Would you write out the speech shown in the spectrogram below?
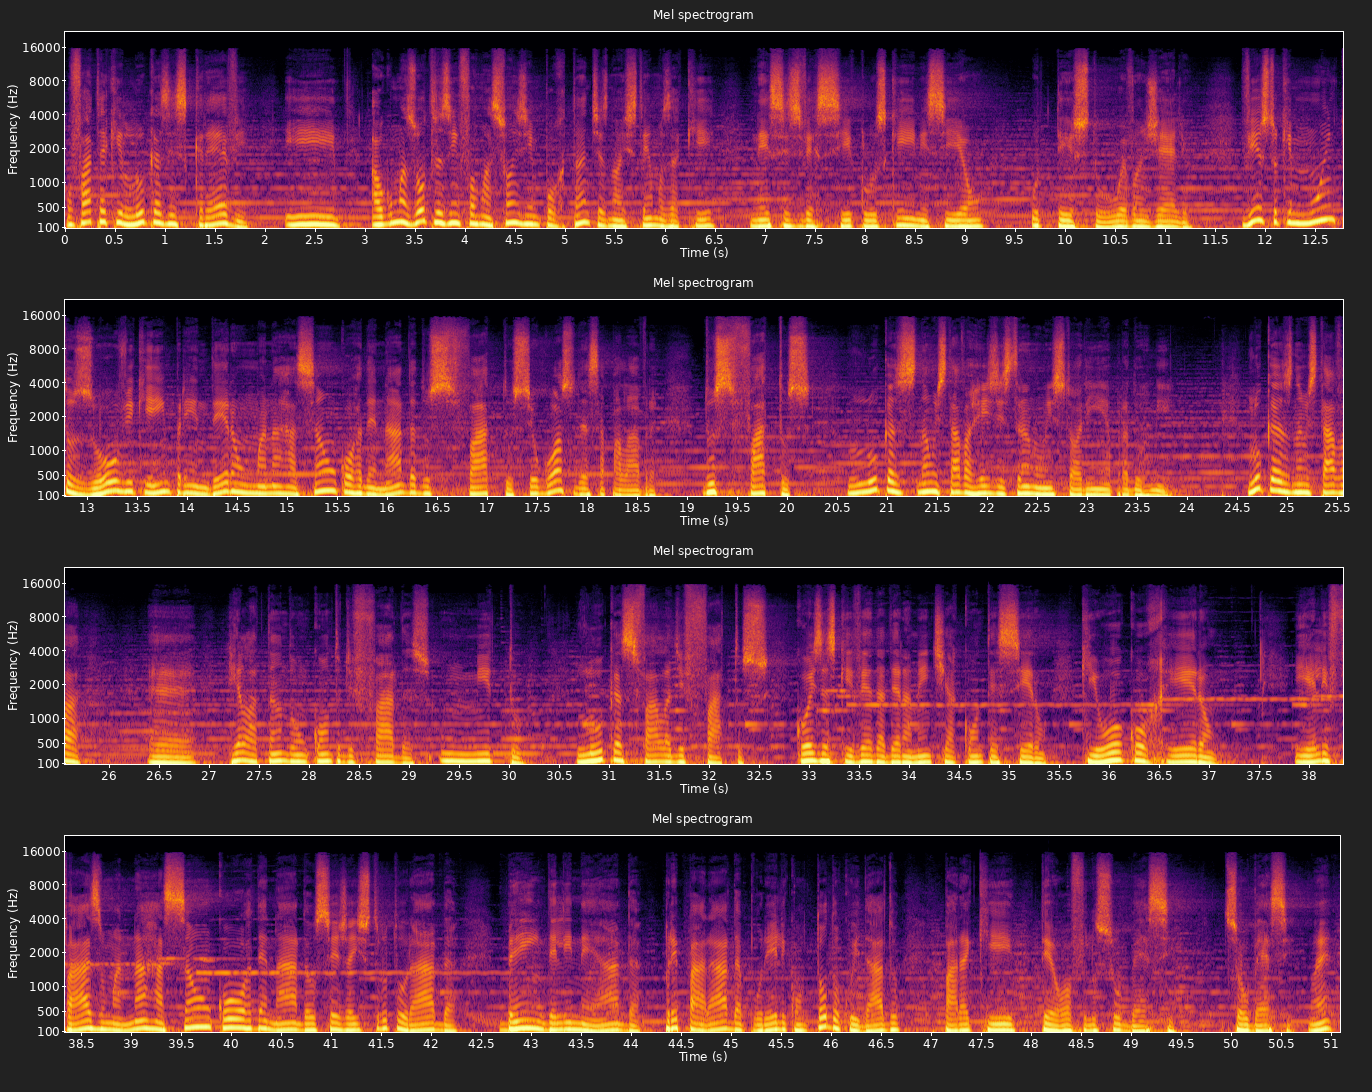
O fato é que Lucas escreve e algumas outras informações importantes nós temos aqui nesses versículos que iniciam o texto, o Evangelho, visto que muitos houve que empreenderam uma narração coordenada dos fatos. Eu gosto dessa palavra, dos fatos. Lucas não estava registrando uma historinha para dormir. Lucas não estava é, relatando um conto de fadas, um mito. Lucas fala de fatos, coisas que verdadeiramente aconteceram, que ocorreram. E ele faz uma narração coordenada, ou seja, estruturada, bem delineada, preparada por ele com todo o cuidado para que Teófilo soubesse, soubesse, não é?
